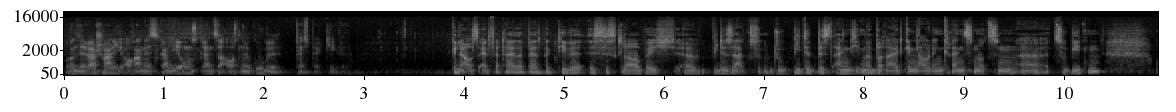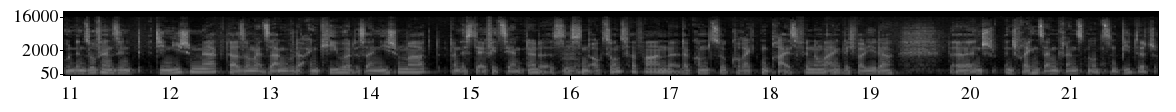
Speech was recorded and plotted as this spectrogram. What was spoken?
und sehr wahrscheinlich auch an der Skalierungsgrenze aus einer Google-Perspektive. Genau, aus Advertiser-Perspektive ist es, glaube ich, äh, wie du sagst, du bietet, bist eigentlich immer bereit, genau den Grenznutzen äh, zu bieten. Und insofern sind die Nischenmärkte, also wenn man jetzt sagen würde, ein Keyword ist ein Nischenmarkt, dann ist der effizient. Ne? Das mhm. ist ein Auktionsverfahren, äh, da kommt zur korrekten Preisfindung eigentlich, weil jeder äh, ents entsprechend seinem Grenznutzen bietet.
